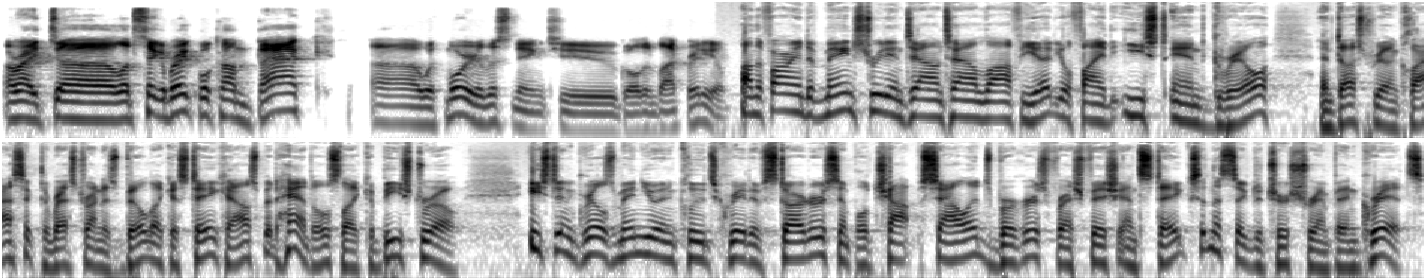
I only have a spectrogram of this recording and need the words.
All right, uh, let's take a break. We'll come back uh, with more, you're listening to Gold and Black Radio. On the far end of Main Street in downtown Lafayette, you'll find East End Grill. Industrial and classic, the restaurant is built like a steakhouse but handles like a bistro. East End Grill's menu includes creative starters, simple chopped salads, burgers, fresh fish and steaks, and the signature shrimp and grits.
